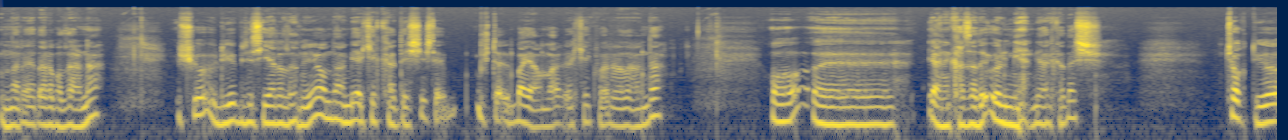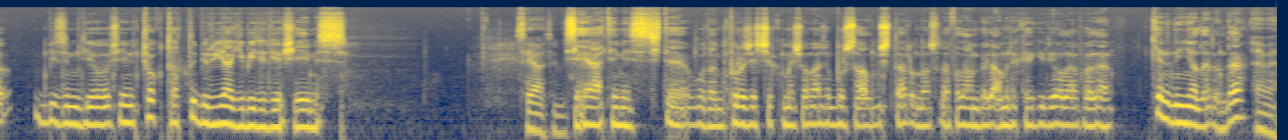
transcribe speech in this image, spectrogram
bunlar evet, arabalarına. Üçü ölüyor birisi yaralanıyor. Ondan bir erkek kardeşi işte üç tane bayan var erkek var aralarında. O e, yani kazada ölmeyen bir arkadaş. Çok diyor bizim diyor şeyin çok tatlı bir rüya gibiydi diyor şeyimiz. seyahatimiz. Seyahatimiz işte buradan bir proje çıkmış. Ondan sonra burs almışlar. Ondan sonra falan böyle Amerika'ya gidiyorlar falan. Kendi dünyalarında Evet.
